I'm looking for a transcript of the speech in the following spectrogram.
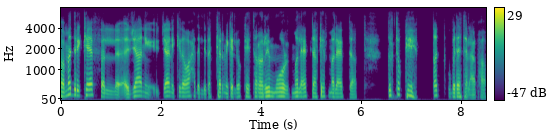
فما أدري كيف ال- جاني جاني كذا واحد اللي ذكرني قال لي أوكي ترى RimWorld ما لعبتها كيف ما لعبتها؟ قلت أوكي طق وبدأت ألعبها.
